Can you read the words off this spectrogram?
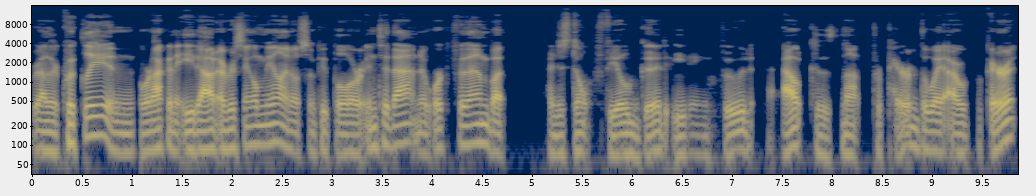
rather quickly. And we're not going to eat out every single meal. I know some people are into that and it worked for them, but I just don't feel good eating food out because it's not prepared the way I would prepare it.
